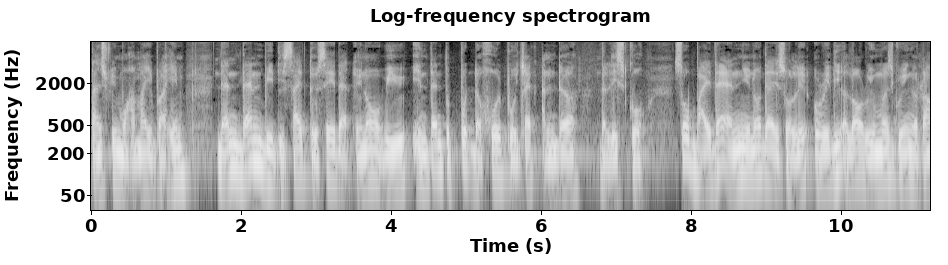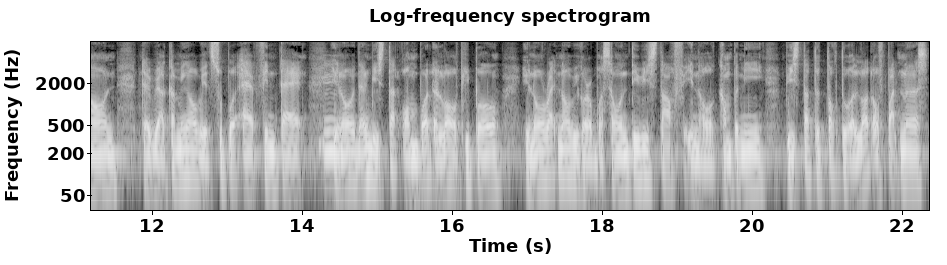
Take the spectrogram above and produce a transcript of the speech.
Tan Sri Muhammad Ibrahim. Then, then we decide to say that you know we intend to put the whole project under the listco. So by then, you know, there is already a lot of rumors going around that we are coming out with super app, fintech. Mm. You know, then we start on board a lot of people. You know, right now we got about 70 staff in our company. We start to talk to a lot of partners.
